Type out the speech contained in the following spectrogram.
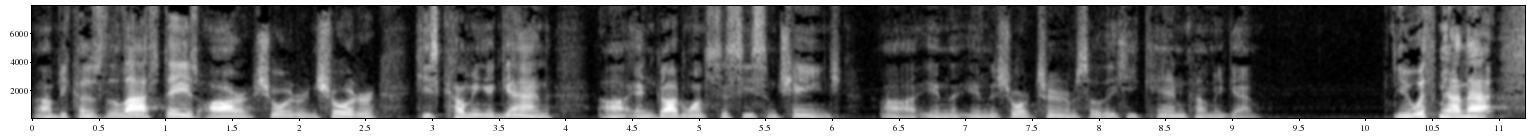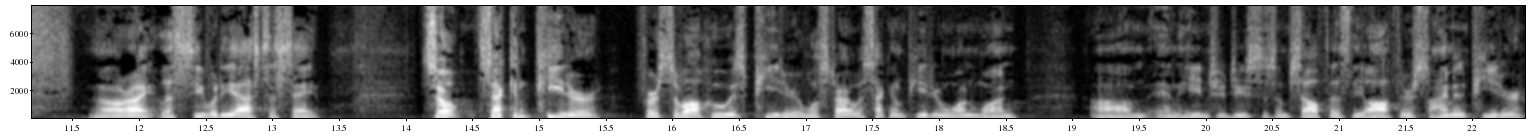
Uh, because the last days are shorter and shorter. He's coming again, uh, and God wants to see some change uh, in, the, in the short term so that He can come again. You with me on that? All right, let's see what He has to say. So, Second Peter, first of all, who is Peter? We'll start with Second Peter 1 1. Um, and he introduces himself as the author, Simon Peter,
